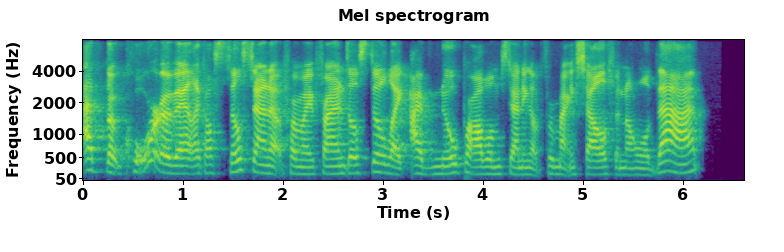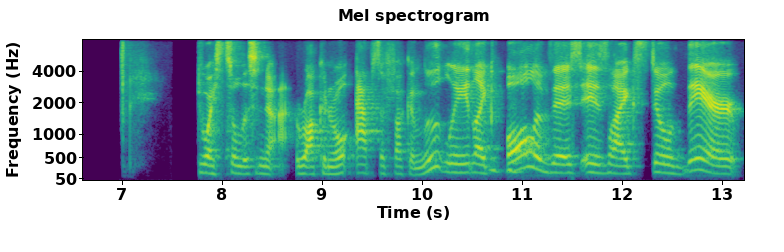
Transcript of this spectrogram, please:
at the core of it. Like I'll still stand up for my friends. I'll still like, I have no problem standing up for myself and all of that. Do I still listen to rock and roll? Absolutely. Like mm-hmm. all of this is like still there.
